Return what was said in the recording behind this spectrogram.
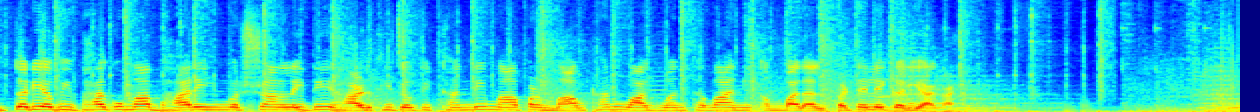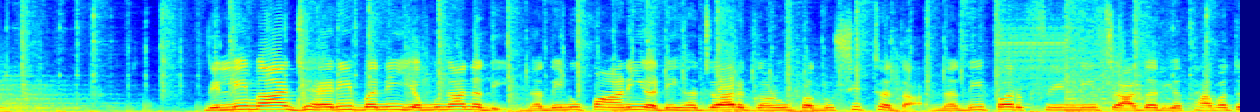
ઉત્તરીય વિભાગોમાં ભારે હિમવર્ષાના લીધે હાડથી જતી ઠંડીમાં પણ માવઠાનું આગમન થવાની અંબાલાલ પટેલે કરી આગાહી. દિલ્હીમાં ઝેરી બની યમુના નદી. નદીનું પાણી અઢી હજાર ગણું પ્રદૂષિત થતા નદી પર ફીણની ચાદર યથાવત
